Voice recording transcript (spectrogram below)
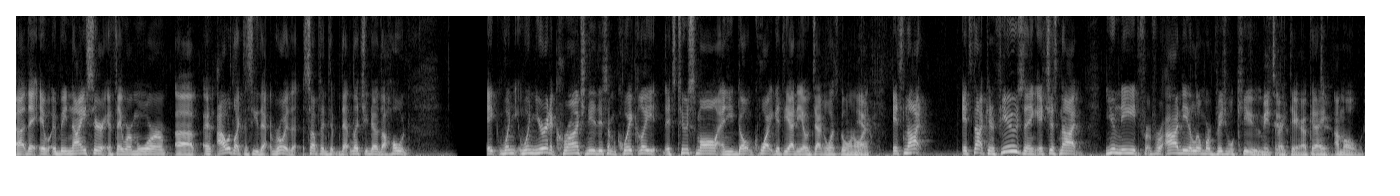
Uh, they, it would be nicer if they were more. Uh, I would like to see that really the, something to, that lets you know the whole. It, when when you're in a crunch, you need to do something quickly. It's too small, and you don't quite get the idea of exactly what's going on. Yeah. It's not. It's not confusing. It's just not. You need for, for I need a little more visual cues. Me too. Right there. Okay. I'm old.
